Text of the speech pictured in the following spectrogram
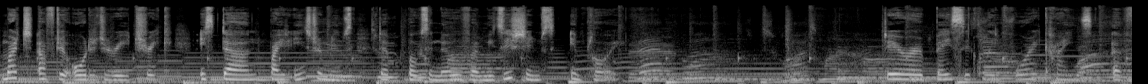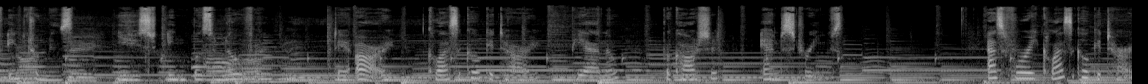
Much of the auditory trick is done by the instruments that bossa nova musicians employ. There are basically four kinds of instruments used in bossa nova. There are classical guitar, piano, percussion, and strings. As for a classical guitar,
